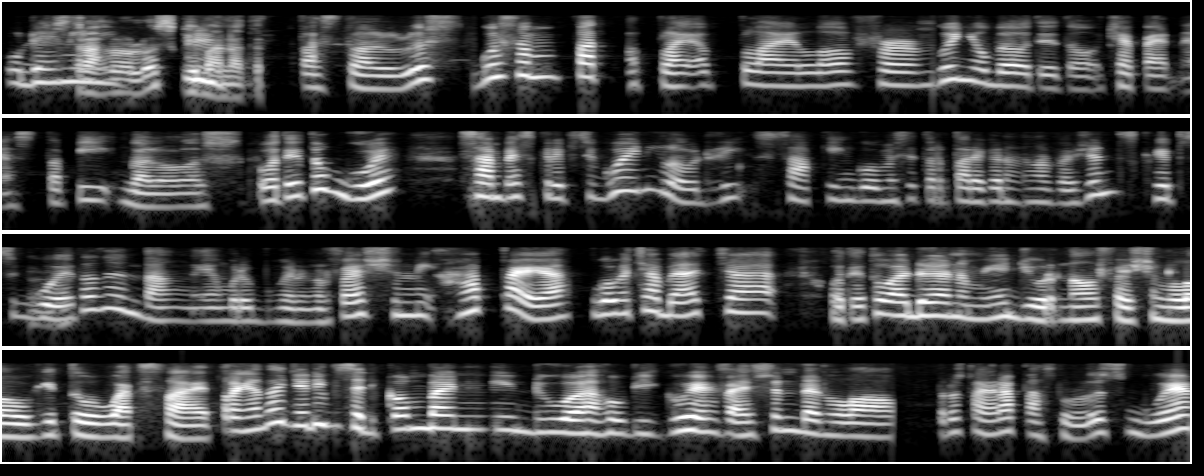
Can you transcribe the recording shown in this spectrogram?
udah nih. Setelah lulus gimana tuh? pas setelah lulus gue sempat apply apply law firm. Gue nyoba waktu itu CPNS tapi nggak lolos. Waktu itu gue sampai skripsi gue ini loh dari saking gue masih tertarik dengan fashion skripsi gue Hmm. itu tentang yang berhubungan dengan fashion nih. Apa ya? Gue baca baca waktu itu ada namanya jurnal fashion law gitu website. Ternyata jadi bisa dikombin nih dua hobi gue fashion dan law. Terus akhirnya pas lulus gue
